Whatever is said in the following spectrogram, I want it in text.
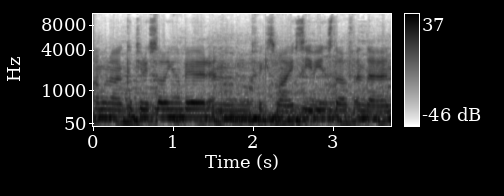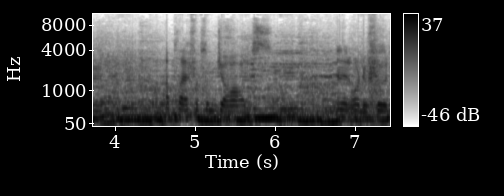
I'm gonna continue studying a bit and fix my CV and stuff, and then apply for some jobs, and then order food.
